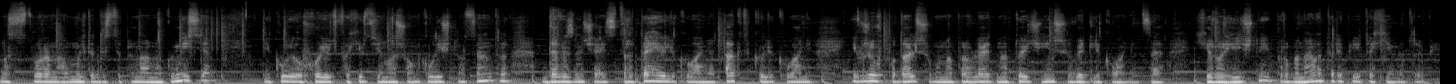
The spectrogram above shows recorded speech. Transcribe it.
У нас створена мультидисциплінарна комісія, якою входять фахівці нашого онкологічного центру, де визначають стратегію лікування, тактику лікування, і вже в подальшому направляють на той чи інший вид лікування. Це хірургічний, променева терапія та хіміотерапія.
